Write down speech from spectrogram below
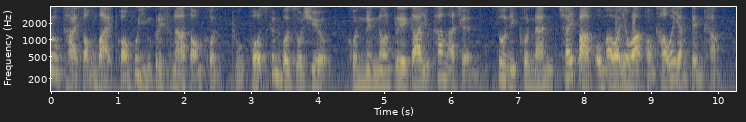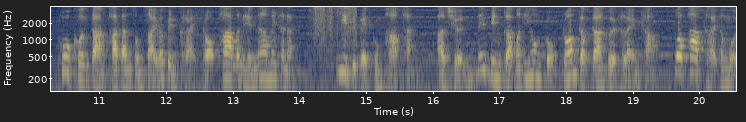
รูปถ่ายสองใบของผู้หญิงปริศนาสองคน ถูกโพสต์ขึ้นบนโซเชียลคนหนึ่งนอนเปลือยกายอยู่ข้างอาเฉิน ส่วนอีกคนนั้นใช้ปากอมอวัยวะของเขาไว้อย่างเต็มคำ ผู้คนต่างพากันสงสัยว่าเป็นใคร เพราะภาพมันเห็นหน้าไม่ถนัด 21 กุมภาพันธ์ อาเฉินได้บินกลับมาที่ฮ่องกงพร้อมกับการเปิดแถลงข่าว ว่าภาพถ่ายทั้งหมด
